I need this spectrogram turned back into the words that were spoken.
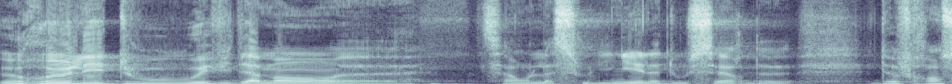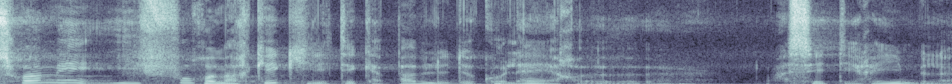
Heureux les doux, évidemment, euh, ça on l'a souligné, la douceur de, François, mais il faut remarquer qu'il était capable de colère euh, assez terrible.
